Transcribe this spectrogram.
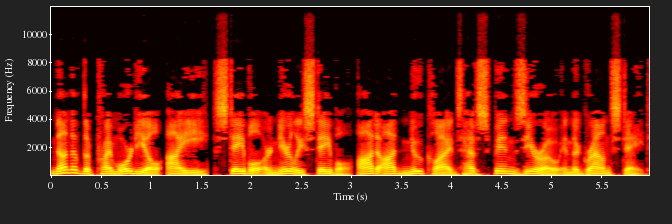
None of the primordial i.e., stable or nearly stable odd-odd nuclides have spin zero in the ground state.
